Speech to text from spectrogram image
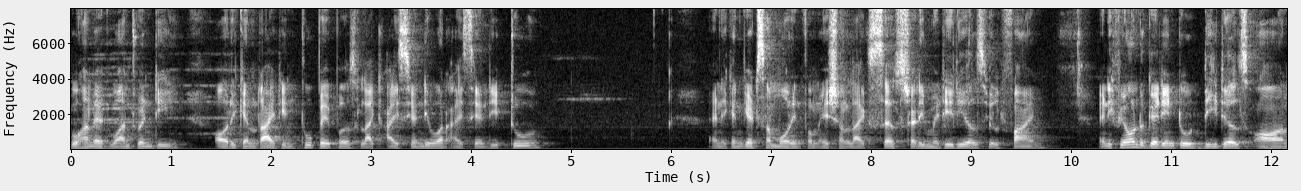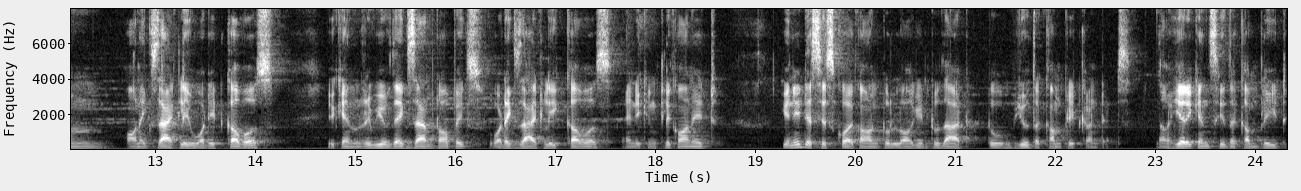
200 120 or you can write in two papers like ICND1 ICND2 and you can get some more information like self-study materials you'll find and if you want to get into details on on exactly what it covers you can review the exam topics what exactly covers and you can click on it. You need a Cisco account to log into that to view the complete contents. Now here you can see the complete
